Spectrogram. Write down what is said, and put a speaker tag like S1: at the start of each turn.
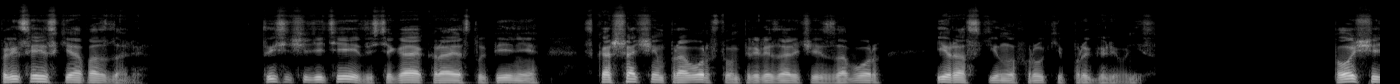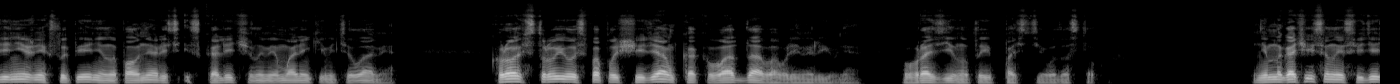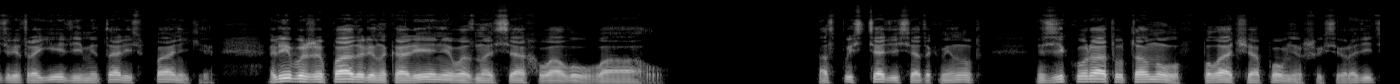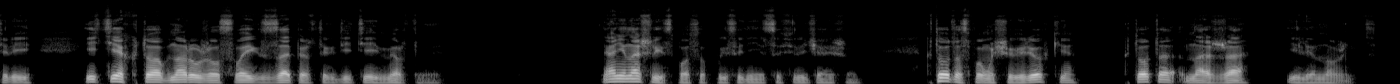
S1: Полицейские опоздали. Тысячи детей, достигая края ступени, с кошачьим проворством перелезали через забор и, раскинув руки, прыгали вниз. Площади нижних ступеней наполнялись искалеченными маленькими телами. Кровь струилась по площадям, как вода во время ливня, в разинутые пасти водостоков. Немногочисленные свидетели трагедии метались в панике, либо же падали на колени, вознося хвалу Ваалу. А спустя десяток минут Зиккурат утонул в плаче опомнившихся родителей и тех, кто обнаружил своих запертых детей мертвыми. Они нашли способ присоединиться к величайшим. Кто-то с помощью веревки, кто-то ножа или ножниц.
